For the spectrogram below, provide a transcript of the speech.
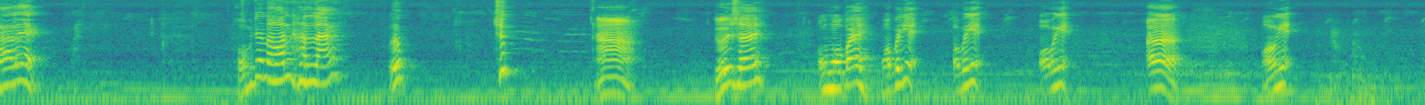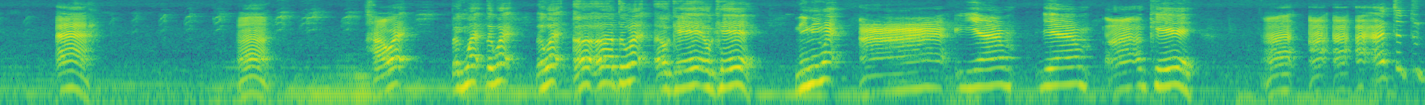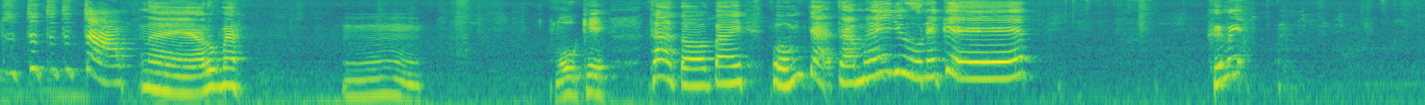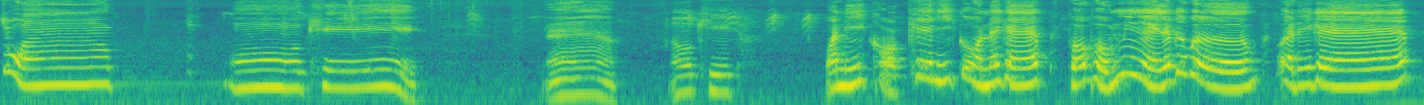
ค่าแรก ผมจะนอนหันหลังอึ๊บชึบอ่าอยู่เฉยๆเอาหัวไปหัวไปงี้หัวไปงี้หัวไปงี้เออหัวไปงี้อ่าอ่าขาไว้ตึงไว้ตึงไว้ตึงไว้เออเออตึงไว้โอเคโอเคนิ่งๆไว้อ่าเยี่ยมเยี่ยมอ่าโอเค อ่าอ่าอ่าอ่าจ้าจ้าจ้าจ้าจ้าจ้าแหน่เอาลูกแมาอืมโอเค ถ้าต่อไปผมจะทำให้ดูนะครับขึ้นไหมจวบโอเคอ่าโอเค วันนี้ขอแค่นี้ก่อนนะครับเพราะผมเหนื่อยแล้วก็เบิ่มสวัสดีครับ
